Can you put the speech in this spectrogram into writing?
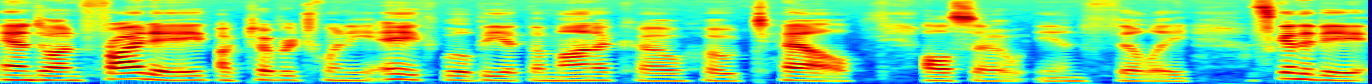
And on Friday, October 28th, we'll be at the Monaco Hotel, also in Philly. It's going to be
